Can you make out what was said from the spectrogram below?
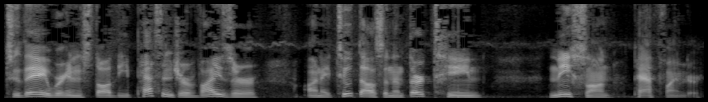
Today we're going to install the passenger visor on a 2013 Nissan Pathfinder.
